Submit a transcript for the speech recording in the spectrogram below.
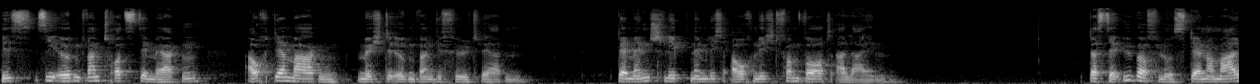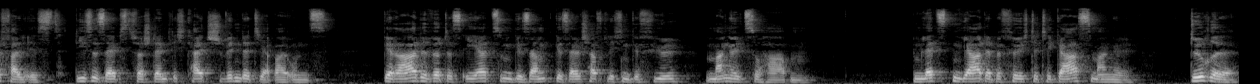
Bis sie irgendwann trotzdem merken, auch der Magen möchte irgendwann gefüllt werden. Der Mensch lebt nämlich auch nicht vom Wort allein. Dass der Überfluss der Normalfall ist, diese Selbstverständlichkeit schwindet ja bei uns. Gerade wird es eher zum gesamtgesellschaftlichen Gefühl, Mangel zu haben. Im letzten Jahr der befürchtete Gasmangel, Dürre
